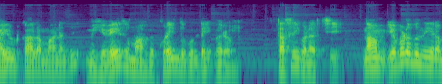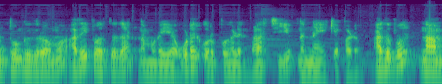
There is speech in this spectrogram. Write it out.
ஆயுள் காலமானது மிக வேகமாக குறைந்து கொண்டே வரும். தசை வளர்ச்சி. நாம் எவ்வளவு நேரம் தூங்குகிறோமோ அதை பொறுத்துதான் நம்முடைய உடல் உறுப்புகளின் வளர்ச்சியும் நிர்ணயிக்கப்படும். அதுபோல் நாம்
